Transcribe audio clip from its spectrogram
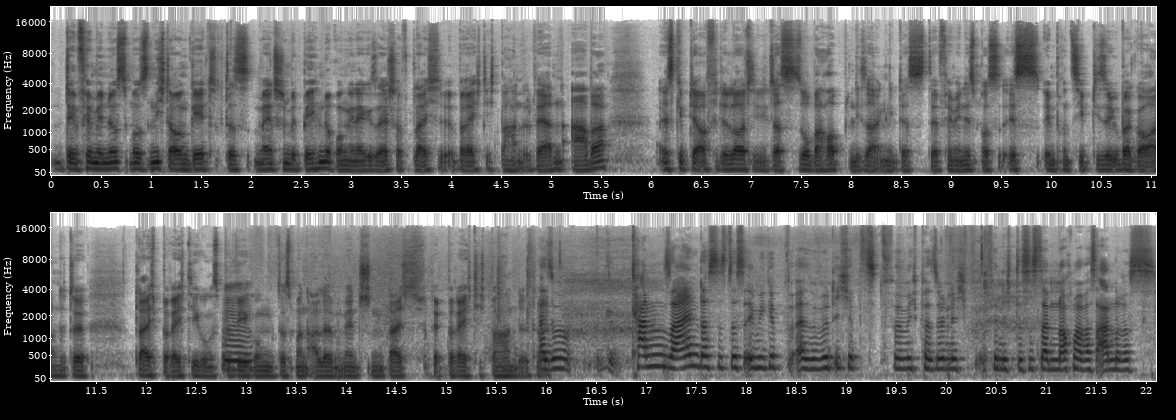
dem Feminismus nicht darum geht, dass Menschen mit Behinderung in der Gesellschaft gleichberechtigt behandelt werden. Aber es gibt ja auch viele Leute, die das so behaupten, die sagen, dass der Feminismus ist im Prinzip diese übergeordnete Gleichberechtigungsbewegung, mhm. dass man alle Menschen gleichberechtigt behandelt. Also kann sein, dass es das irgendwie gibt. Also würde ich jetzt für mich persönlich, finde ich, das ist dann nochmal was anderes.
